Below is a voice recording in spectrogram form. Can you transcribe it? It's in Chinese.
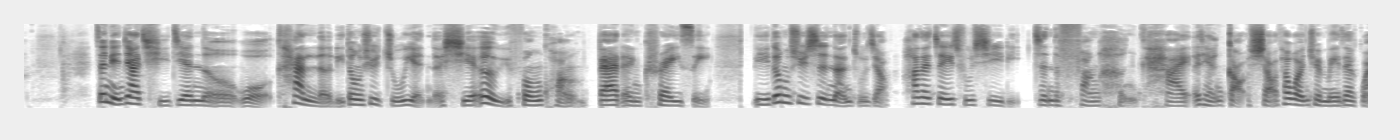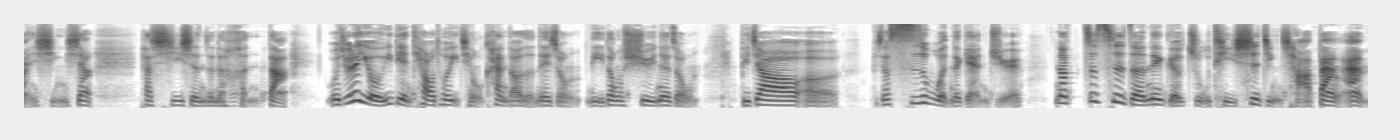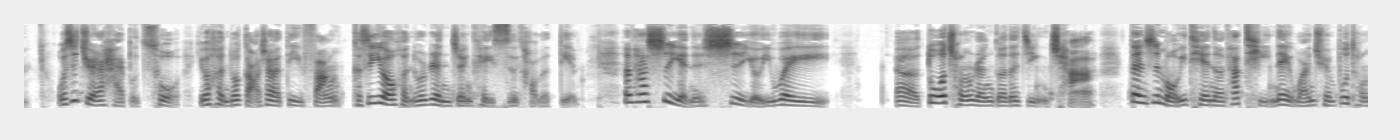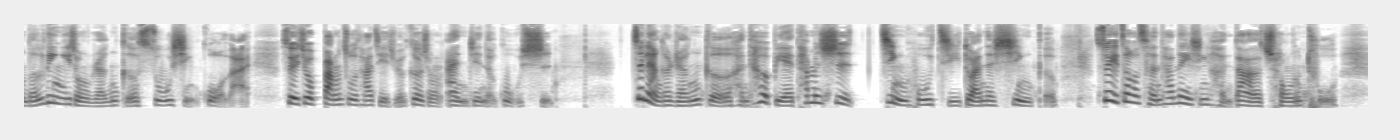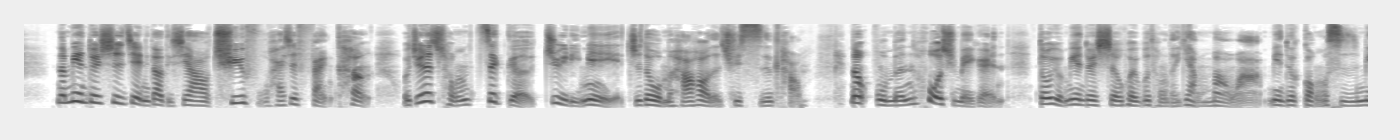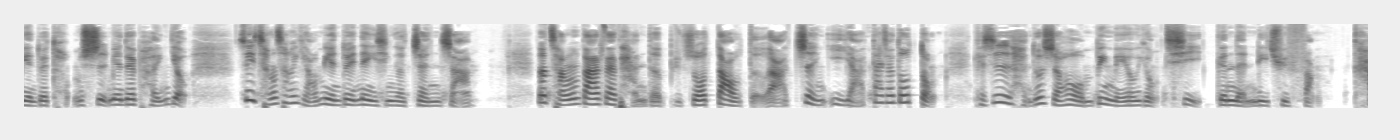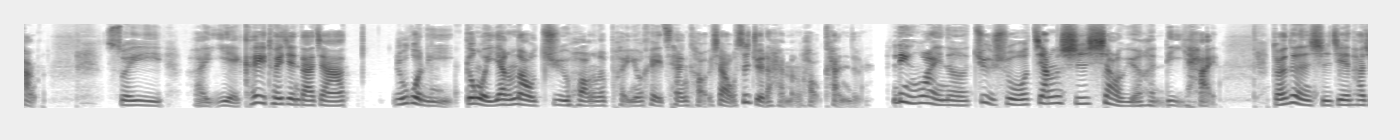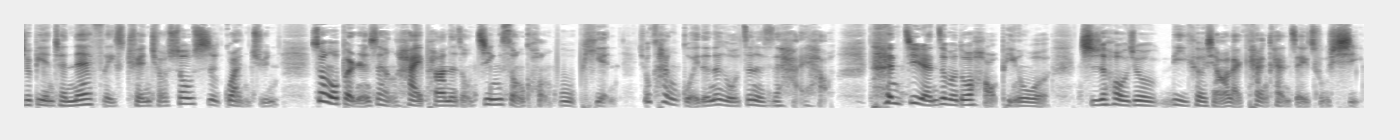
在年假期间呢，我看了李栋旭主演的《邪恶与疯狂》（Bad and Crazy）。李栋旭是男主角，他在这一出戏里真的放很开，而且很搞笑，他完全没在管形象，他牺牲真的很大。我觉得有一点跳脱以前我看到的那种李栋旭那种比较呃比较斯文的感觉。那这次的那个主题是警察办案，我是觉得还不错，有很多搞笑的地方，可是又有很多认真可以思考的点。那他饰演的是有一位呃多重人格的警察，但是某一天呢，他体内完全不同的另一种人格苏醒过来，所以就帮助他解决各种案件的故事。这两个人格很特别，他们是近乎极端的性格，所以造成他内心很大的冲突。那面对世界，你到底是要屈服还是反抗？我觉得从这个剧里面也值得我们好好的去思考。那我们或许每个人都有面对社会不同的样貌啊，面对公司、面对同事、面对朋友，所以常常也要面对内心的挣扎。那常大家在谈的，比如说道德啊、正义啊，大家都懂。可是很多时候我们并没有勇气跟能力去反抗，所以呃，也可以推荐大家，如果你跟我一样闹剧荒的朋友，可以参考一下。我是觉得还蛮好看的。另外呢，据说《僵尸校园》很厉害。短短的时间，它就变成 Netflix 全球收视冠军。虽然我本人是很害怕那种惊悚恐怖片，就看鬼的那个，我真的是还好。但既然这么多好评，我之后就立刻想要来看看这出戏。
